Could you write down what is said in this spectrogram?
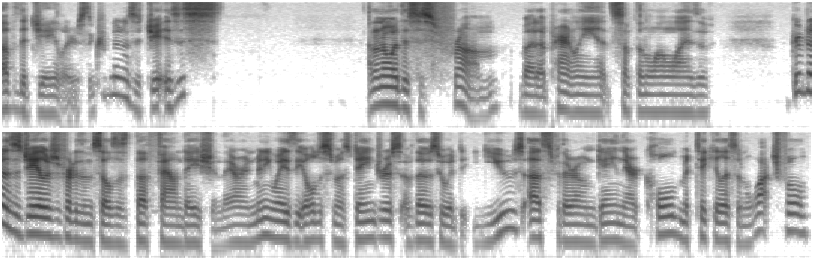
of the jailers. The group known as the j- is this? I don't know what this is from, but apparently it's something along the lines of. As jailers refer to themselves as the Foundation. They are in many ways the oldest, and most dangerous of those who would use us for their own gain. They are cold, meticulous, and watchful.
